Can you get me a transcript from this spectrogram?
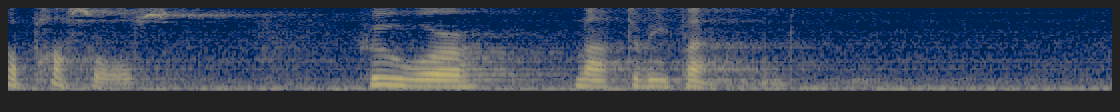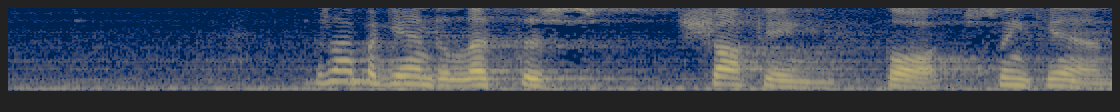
apostles who were not to be found. As I began to let this shocking thought sink in,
